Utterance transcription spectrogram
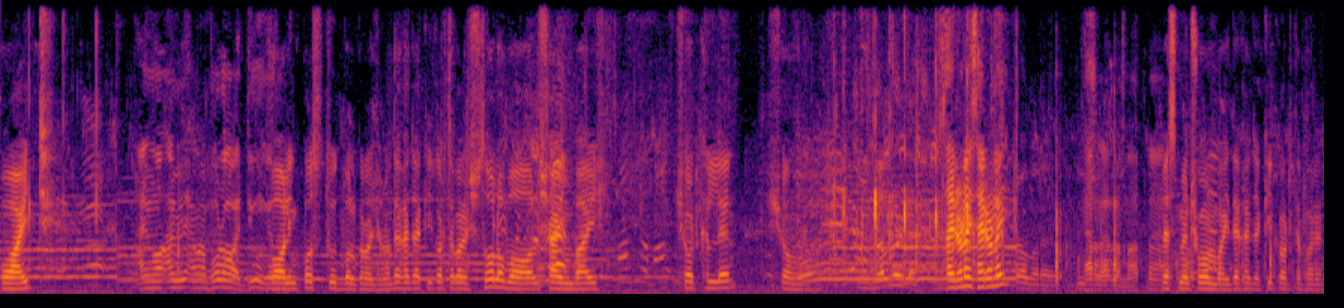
হোয়াইট বোলিং প্রস্তুত বল করার জন্য। দেখা যাক কি করতে পারেন। ষোলো বল শাইন ভাই। শর্ট খেললেন সংগ্রহ। সাইডো নাই সাইডো নাই? ব্যাটসম্যান সুমন ভাই দেখা যাক কি করতে পারেন।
